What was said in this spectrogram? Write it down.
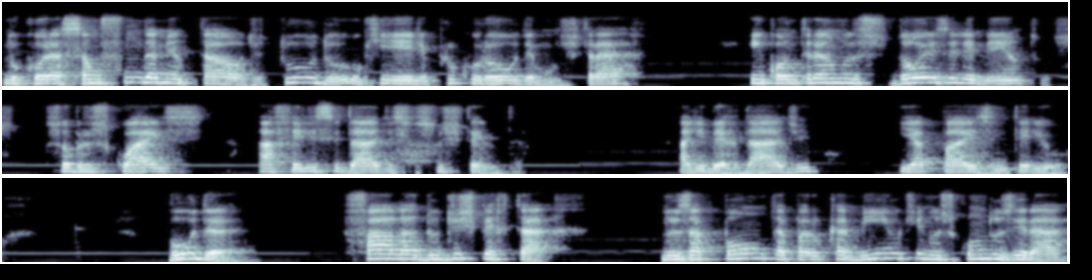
no coração fundamental de tudo o que ele procurou demonstrar, encontramos dois elementos sobre os quais a felicidade se sustenta: a liberdade e a paz interior. Buda fala do despertar nos aponta para o caminho que nos conduzirá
